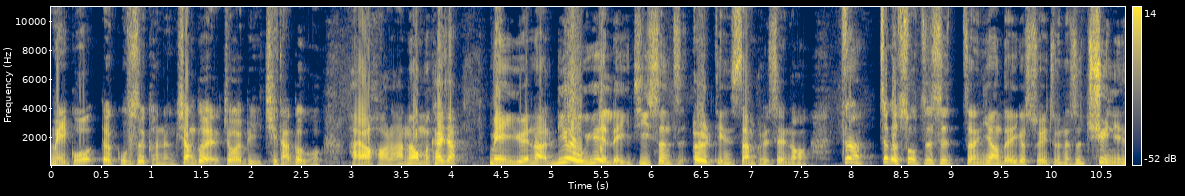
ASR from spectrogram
美国的股市可能相对就会比其他各国还要好啦。那我们看一下美元啊，六月累积升值二点三 percent 哦，这这个数字是怎样的一个水准呢？是去年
